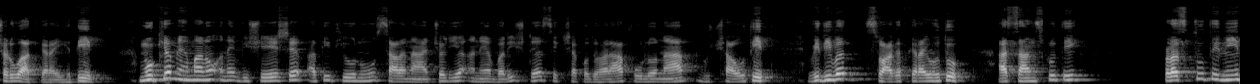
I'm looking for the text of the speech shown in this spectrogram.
શરૂઆત કરાઈ હતી. મુખ્ય મહેમાનો અને વિશેષ અતિથિઓનું શાળાના આચાર્ય અને વરિષ્ઠ શિક્ષકો દ્વારા ફૂલોના ગુચ્છાઓથી વિધિવત સ્વાગત કરાયું હતું. આ સાંસ્કૃતિક પ્રસ્તુતિની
